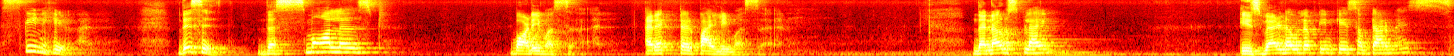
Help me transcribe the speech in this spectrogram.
skin here. This is the smallest body muscle, erector pili muscle. The nerve spline is well developed in case of dermis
